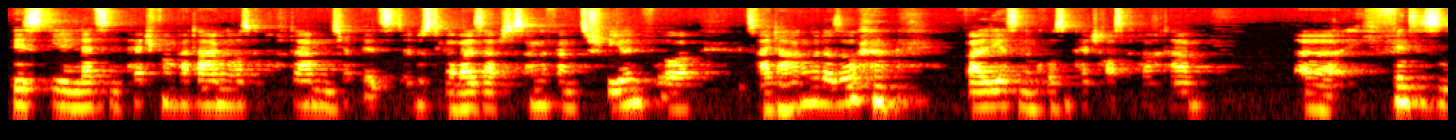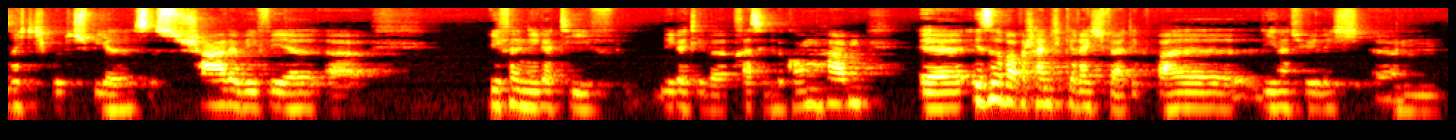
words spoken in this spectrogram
bis die den letzten Patch vor ein paar Tagen rausgebracht haben. Und ich habe jetzt, lustigerweise habe ich das angefangen zu spielen vor zwei Tagen oder so, weil die jetzt einen großen Patch rausgebracht haben. Äh, ich finde, es ist ein richtig gutes Spiel. Es ist schade, wie viel, äh, wie viel negativ, negative Presse die bekommen haben. Äh, ist aber wahrscheinlich gerechtfertigt, weil die natürlich, ähm,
